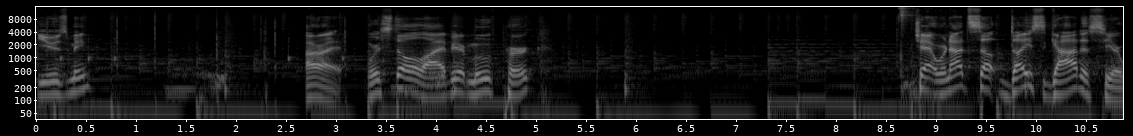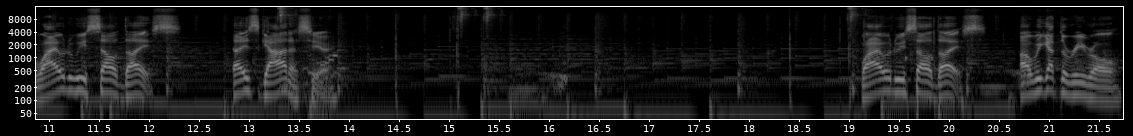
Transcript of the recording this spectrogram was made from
Use me? All right, we're still alive here. Move perk. Chat, we're not sell. Dice got us here. Why would we sell dice? Dice got us here. Why would we sell dice? Uh, we got the reroll.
